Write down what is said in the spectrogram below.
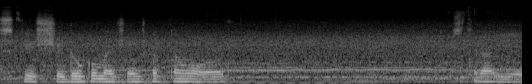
इसके शेडो को मैं चेंज करता हूँ और इस तरह ये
